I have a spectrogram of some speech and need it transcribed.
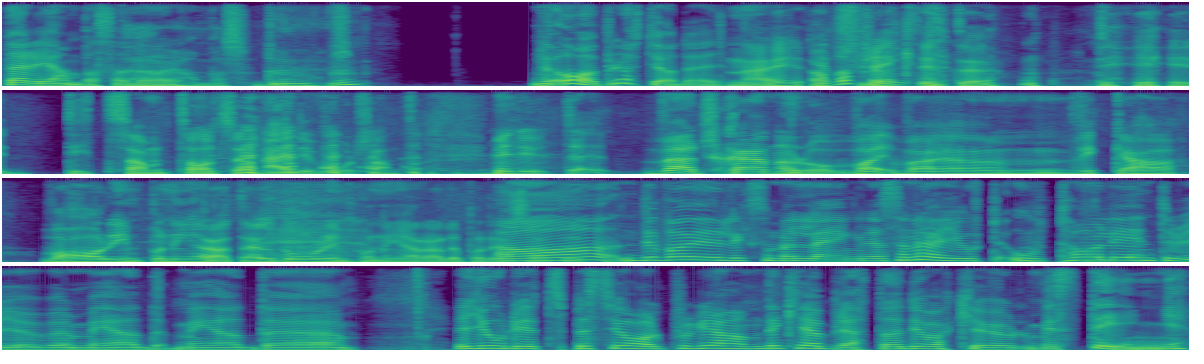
Där är jag där ambassadör. är ambassadör. Nu avbröt jag dig. Nej, Det absolut inte. Det är ditt samtal. Så. Nej, det är vårt samtal. Men du, världsstjärnor då? Vad, ehm, vilka har, vad har imponerat? Al Gore imponerade på det sättet. Ja, det var ju liksom en längre... Sen har jag gjort otaliga intervjuer med... med eh, jag gjorde ett specialprogram, det kan jag berätta, det var kul, med Sting.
